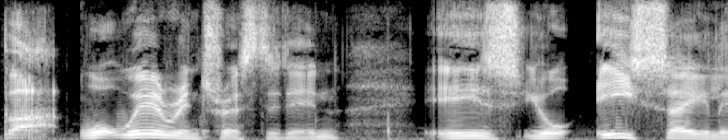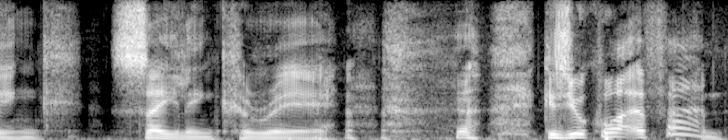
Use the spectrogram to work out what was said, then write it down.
But what we're interested in is your e-sailing sailing career, because you're quite a fan.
